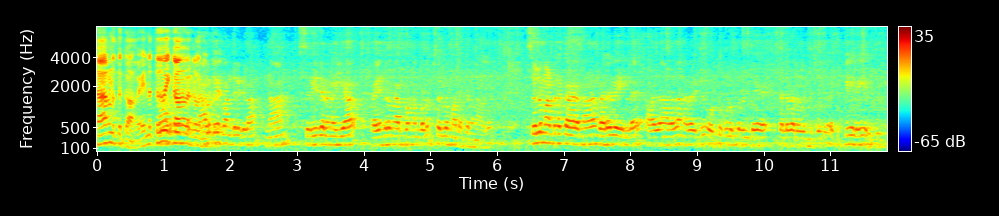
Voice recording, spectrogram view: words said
காரணத்துக்காக? என்ன தேவைக்காக அவர் கலந்து நாலு பேர்? வந்திருக்கலாம். நான் ஸ்ரீதரன் ஐயா கயந்திரனார் பொன்னம்பலம் செல்வமாடக்கரனாக செல்வமாடக்கரனாக வரவே இல்லை. அதனால தான் அவருக்கு ஒட்டுக்குழுக்களுடைய தலைவர்கள் என்று சொல்லி அதுக்கு பேரே இருக்குது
